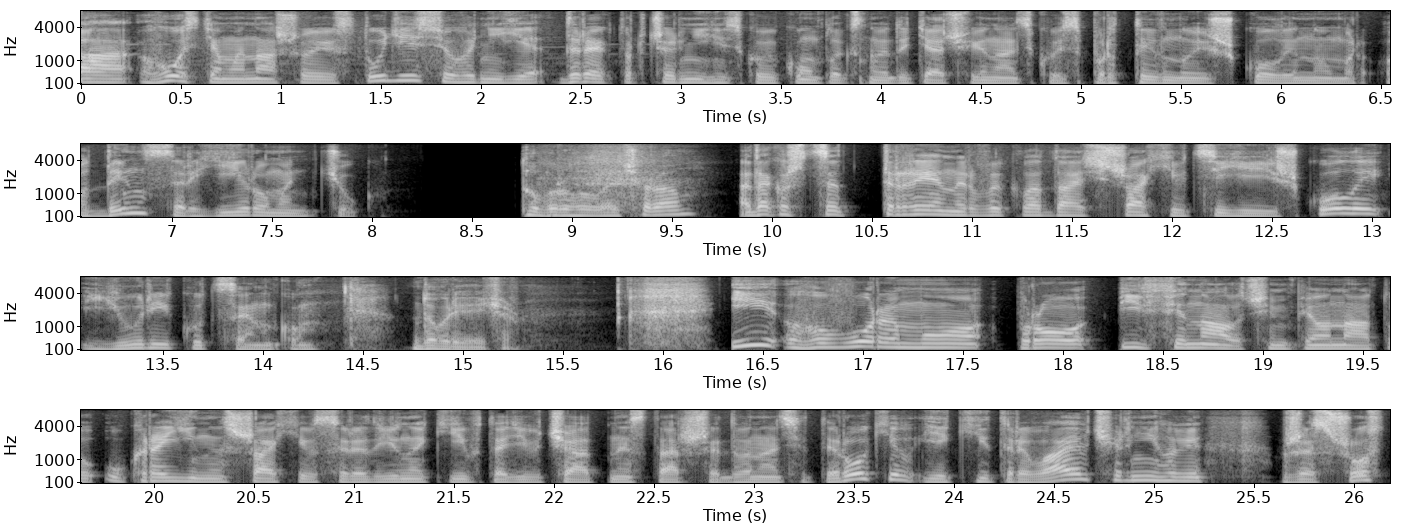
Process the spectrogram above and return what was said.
А гостями нашої студії сьогодні є директор Чернігівської комплексної дитячо-юнацької спортивної школи номер 1 Сергій Романчук. Доброго вечора. А також це тренер-викладач шахів цієї школи Юрій Куценко. Добрый вечер. І говоримо про півфінал чемпіонату України з шахів серед юнаків та дівчат не старше 12 років, який триває в Чернігові вже з 6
